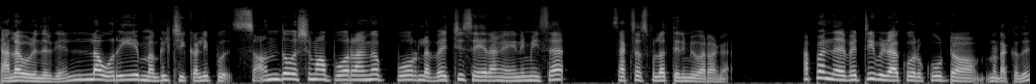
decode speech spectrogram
தலை விழுந்திருக்கு. எல்லாம் ஒரே மகிழ்ச்சி கழிப்பு. சந்தோஷமாக போகிறாங்க போரில் வச்சு செய்கிறாங்க எனிமீஸை சக்ஸஸ்ஃபுல்லாக திரும்பி வராங்க. அப்போ இந்த வெற்றி விழாக்கு ஒரு கூட்டம் நடக்குது.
